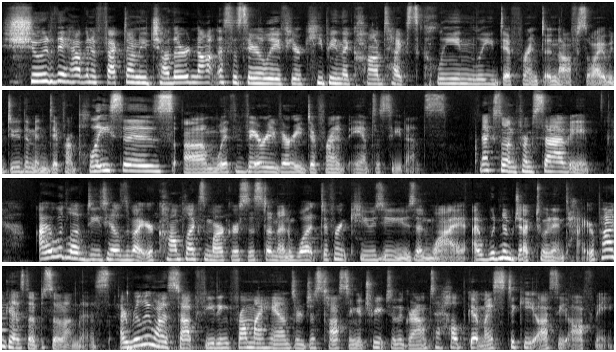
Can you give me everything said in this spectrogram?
should they have an effect on each other? Not necessarily if you're keeping the context cleanly different enough. So I would do them in different places um, with very, very different antecedents. Next one from Savvy. I would love details about your complex marker system and what different cues you use and why. I wouldn't object to an entire podcast episode on this. I really want to stop feeding from my hands or just tossing a treat to the ground to help get my sticky Aussie off me.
